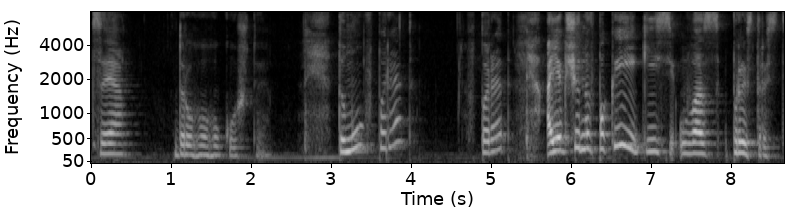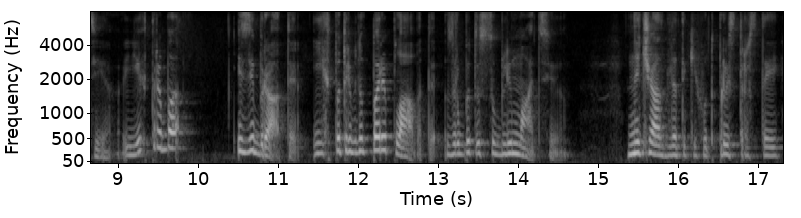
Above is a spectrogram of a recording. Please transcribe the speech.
Це дорогого коштує. Тому вперед, вперед. А якщо навпаки, якісь у вас пристрасті, їх треба і зібрати, їх потрібно переплавити, зробити сублімацію. Не час для таких от пристрастей,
